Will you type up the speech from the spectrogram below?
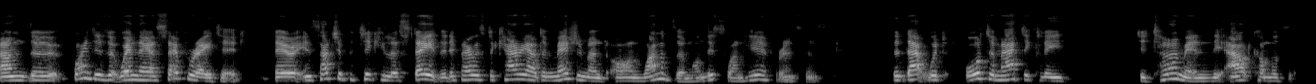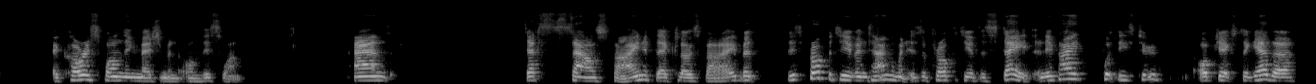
And the point is that when they are separated, they're in such a particular state that if I was to carry out a measurement on one of them, on this one here, for instance, that that would automatically determine the outcome of a corresponding measurement on this one. And that sounds fine if they're close by, but this property of entanglement is a property of the state. And if I put these two objects together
